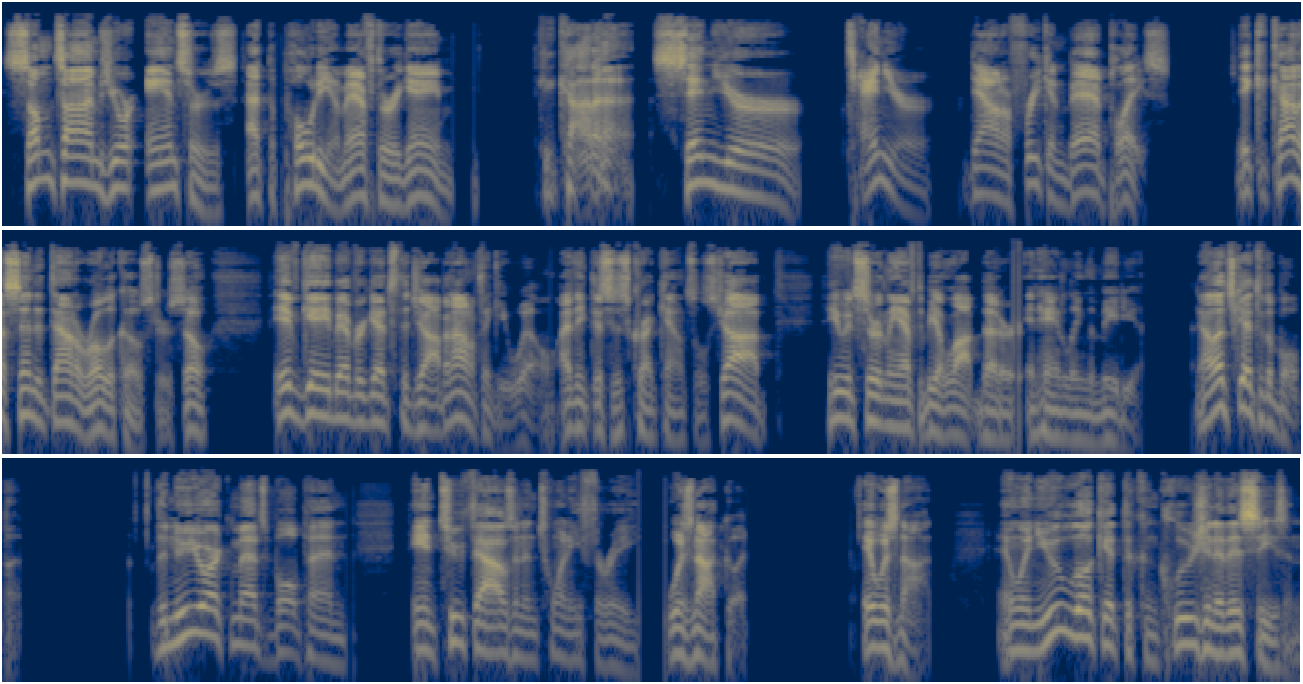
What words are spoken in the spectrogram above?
sometimes your answers at the podium after a game can kind of send your tenure down a freaking bad place. It could kind of send it down a roller coaster. So if Gabe ever gets the job, and I don't think he will, I think this is Craig Counsell's job, he would certainly have to be a lot better in handling the media. Now let's get to the bullpen. The New York Mets bullpen in 2023 was not good. It was not. And when you look at the conclusion of this season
